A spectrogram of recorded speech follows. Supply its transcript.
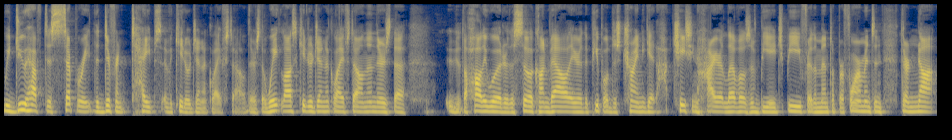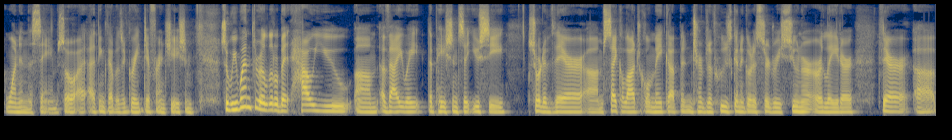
we do have to separate the different types of a ketogenic lifestyle. There's the weight loss ketogenic lifestyle, and then there's the the Hollywood or the Silicon Valley or the people just trying to get chasing higher levels of BHB for the mental performance, and they're not one and the same. So I, I think that was a great differentiation. So we went through a little bit how you um, evaluate the patients that you see sort of their um, psychological makeup in terms of who's going to go to surgery sooner or later, their uh,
